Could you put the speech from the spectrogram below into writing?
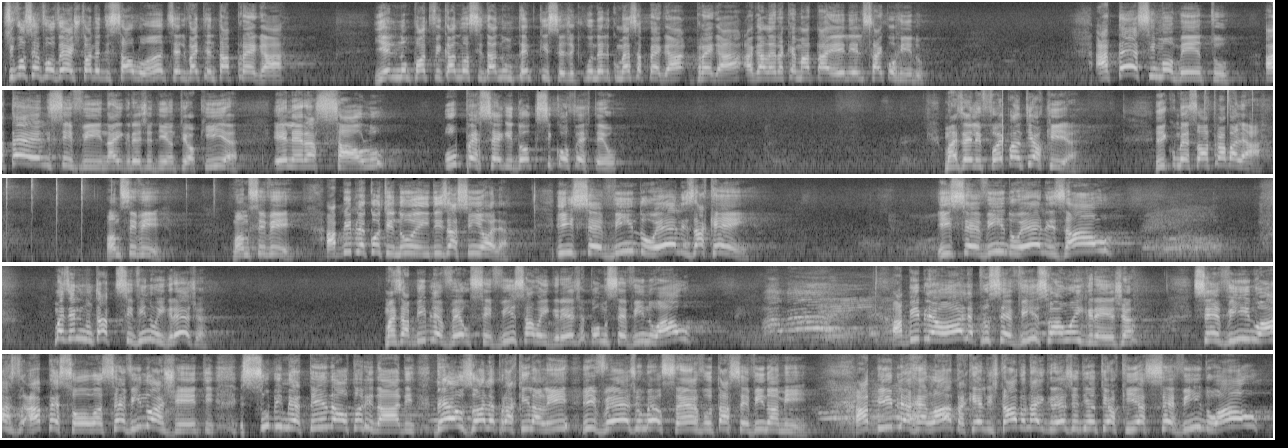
Se você for ver a história de Saulo antes, ele vai tentar pregar. E ele não pode ficar numa cidade num tempo que seja, que quando ele começa a pegar, pregar, a galera quer matar ele e ele sai corrido. Até esse momento, até ele se vir na igreja de Antioquia, ele era Saulo, o perseguidor que se converteu. Mas ele foi para Antioquia e começou a trabalhar. Vamos servir, vamos servir. A Bíblia continua e diz assim: olha, e servindo eles a quem? E servindo eles ao Senhor. Mas ele não está servindo a igreja. Mas a Bíblia vê o serviço à igreja como servindo ao Amém. A Bíblia olha para o serviço a uma igreja servindo a, a pessoas, servindo a gente, submetendo a autoridade. Deus olha para aquilo ali e veja o meu servo está servindo a mim. A Bíblia relata que ele estava na igreja de Antioquia servindo ao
